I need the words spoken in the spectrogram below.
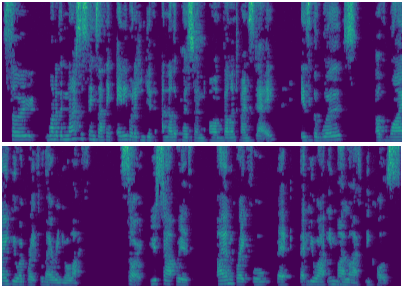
So, one of the nicest things I think anybody can give another person on Valentine's Day is the words of why you are grateful they are in your life. So, you start with, I am grateful, Beck, that you are in my life because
